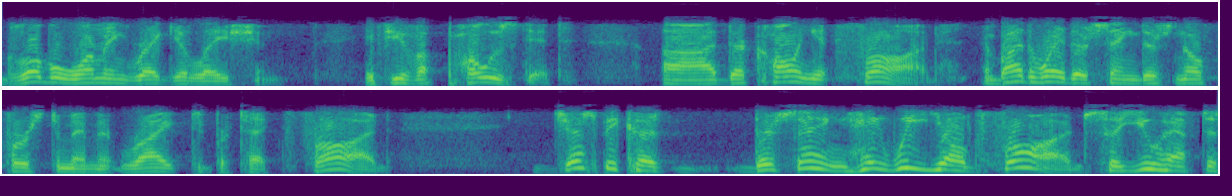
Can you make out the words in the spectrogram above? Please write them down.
global warming regulation, if you've opposed it, uh, they're calling it fraud. And by the way, they're saying there's no First Amendment right to protect fraud. Just because they're saying, hey, we yelled fraud, so you have to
